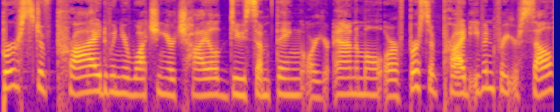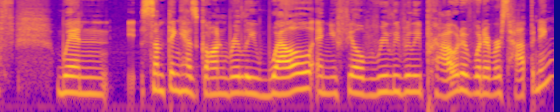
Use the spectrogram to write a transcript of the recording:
burst of pride when you're watching your child do something or your animal, or a burst of pride even for yourself when something has gone really well and you feel really, really proud of whatever's happening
